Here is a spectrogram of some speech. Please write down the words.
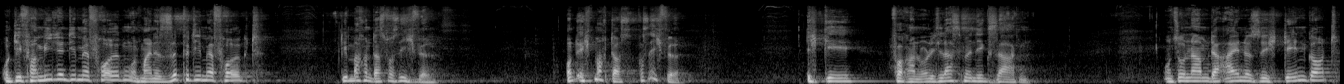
Und die Familien, die mir folgen und meine Sippe, die mir folgt, die machen das, was ich will. Und ich mache das, was ich will. Ich gehe voran und ich lasse mir nichts sagen. Und so nahm der eine sich den Gott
